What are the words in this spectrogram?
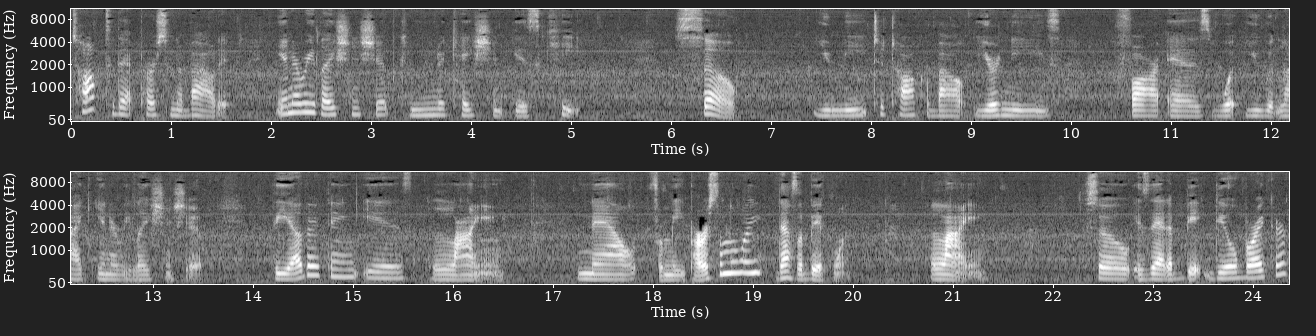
talk to that person about it. In a relationship, communication is key. So, you need to talk about your needs far as what you would like in a relationship. The other thing is lying. Now, for me personally, that's a big one. Lying. So, is that a big deal breaker?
